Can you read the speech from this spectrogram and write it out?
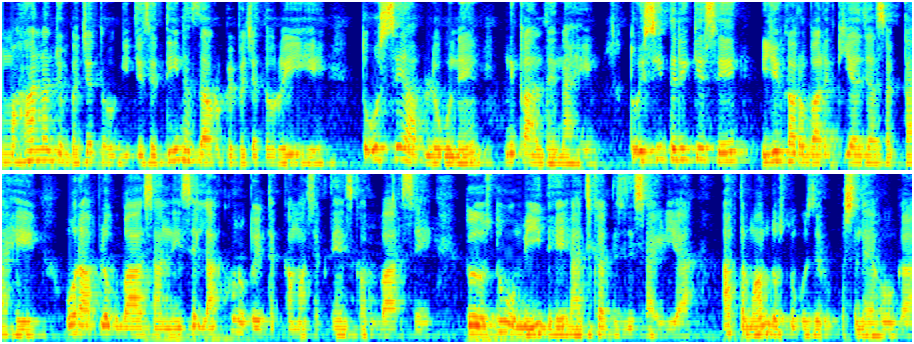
महाना जो बचत होगी, जैसे तीन हज़ार रुपये बचत हो रही है तो उससे आप लोगों ने निकाल देना है। तो इसी तरीके से ये कारोबार किया जा सकता है और आप लोग बसानी से लाखों रुपए तक कमा सकते हैं इस कारोबार से। तो दोस्तों, उम्मीद है आज का बिज़नेस आइडिया आप तमाम दोस्तों को ज़रूर पसंद आया होगा।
